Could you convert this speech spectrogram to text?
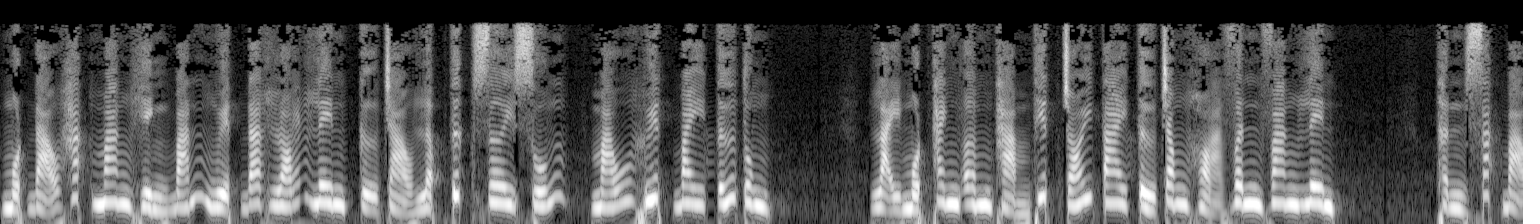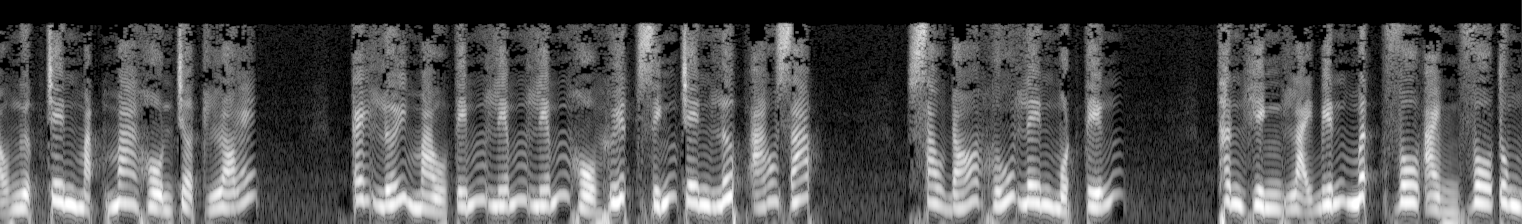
một đạo hắc mang hình bán nguyệt đã lói lên cử trảo lập tức rơi xuống, máu huyết bay tứ tung. Lại một thanh âm thảm thiết chói tai từ trong hỏa vân vang lên. Thần sắc bảo ngược trên mặt ma hồn chợt lóe cái lưới màu tím liếm liếm hồ huyết dính trên lớp áo giáp, sau đó hú lên một tiếng, thân hình lại biến mất vô ảnh vô tung,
